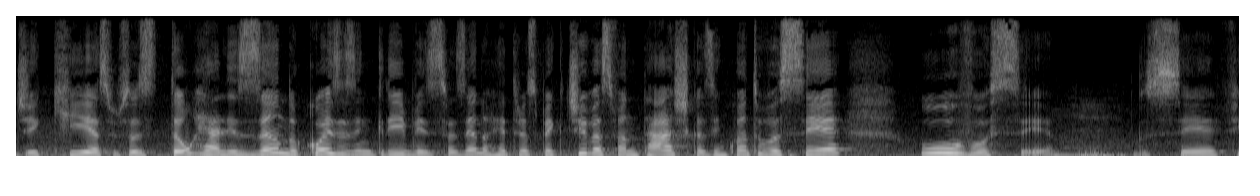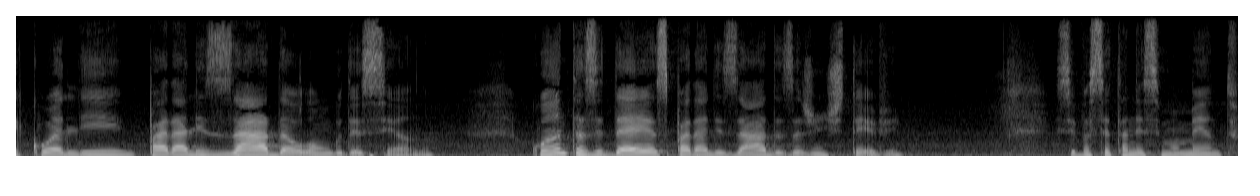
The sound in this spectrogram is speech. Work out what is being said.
de que as pessoas estão realizando coisas incríveis, fazendo retrospectivas fantásticas, enquanto você, uh, você, você ficou ali paralisada ao longo desse ano. Quantas ideias paralisadas a gente teve? Se você está nesse momento,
